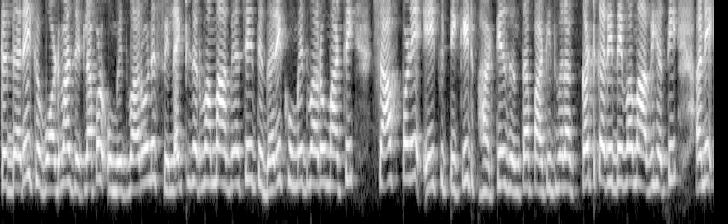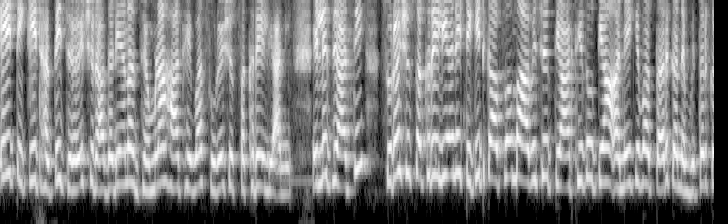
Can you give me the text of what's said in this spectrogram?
તે દરેક વોર્ડમાં જેટલા પણ ઉમેદવારોને સિલેક્ટ કરવામાં આવ્યા છે, તે દરેક ઉમેદવારોમાંથી સાફપણે એક ટિકિટ ભારતીય જનતા પાર્ટી દ્વારા કટ કરી દેવામાં આવી હતી અને એ ટિકિટ હતી જયેશ રાદડિયાના જમણા હાથ એવા સુરેશ સખરેલિયાની. એટલે જ્યારથી સુરેશ સખરેલિયાની ટિકિટ કાપવામાં આવી છે, ત્યારથી તો ત્યાં અનેક એવા તર્ક અને વિતર્ક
